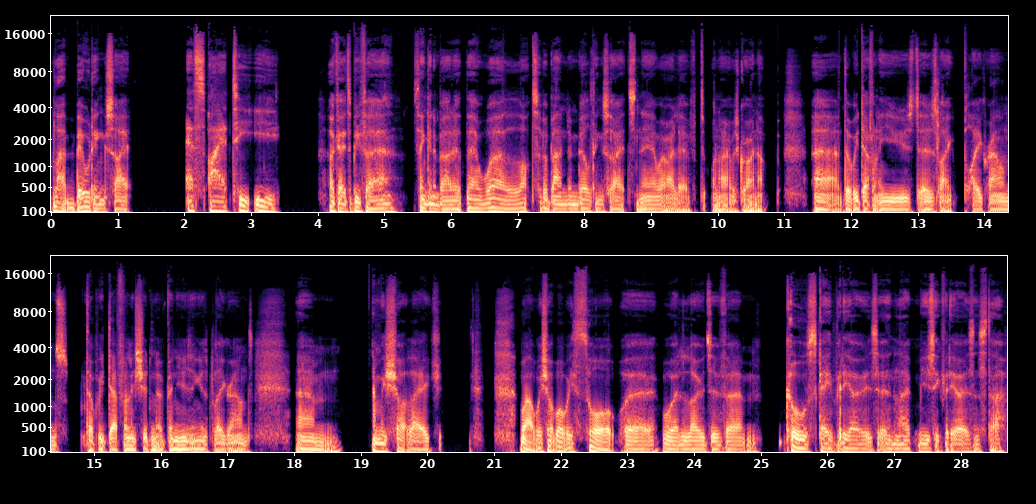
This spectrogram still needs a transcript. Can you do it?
like building sight. S I T E. Okay, to be fair, thinking about it, there were lots of abandoned building sites near where I lived when I was growing up uh, that we definitely used as like playgrounds that we definitely shouldn't have been using as playgrounds. Um, and we shot like well, we shot what we thought were were loads of um, cool skate videos and like music videos and stuff,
